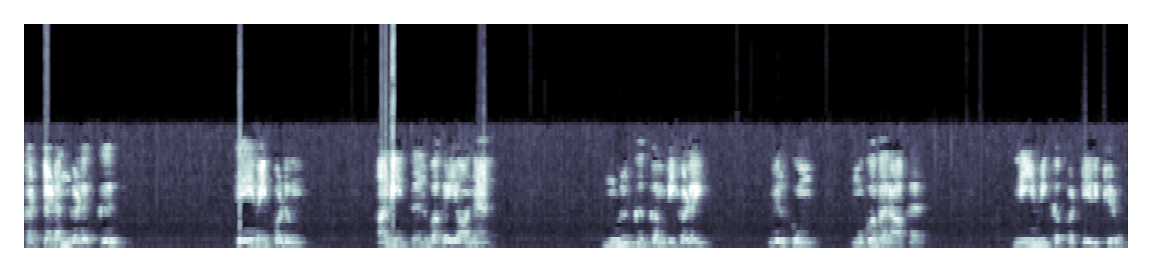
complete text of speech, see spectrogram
கட்டடங்களுக்கு தேவைப்படும் அனைத்து வகையான முறுக்கு கம்பிகளை விற்கும் முகவராக நியமிக்கப்பட்டிருக்கிறோம்.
